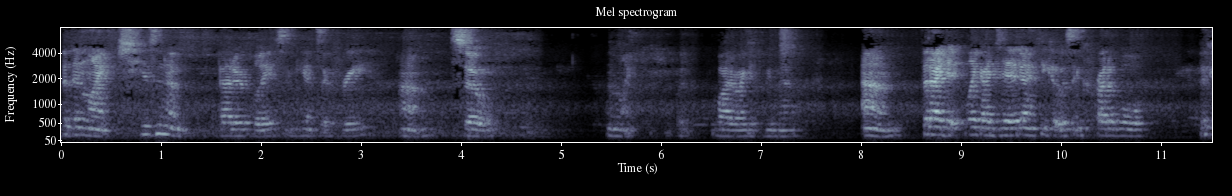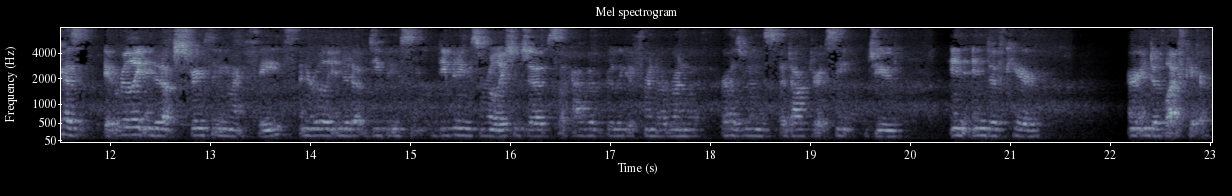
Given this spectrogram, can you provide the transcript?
but then like she's in a better place and cancer free. Um, so I'm like, why do I get to be mad? Um, but I did, like I did, and I think it was incredible because it really ended up strengthening my faith, and it really ended up deepening some, deepening some relationships. Like I have a really good friend I run with. Her husband's a doctor at St. Jude in end of care or end of life care,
